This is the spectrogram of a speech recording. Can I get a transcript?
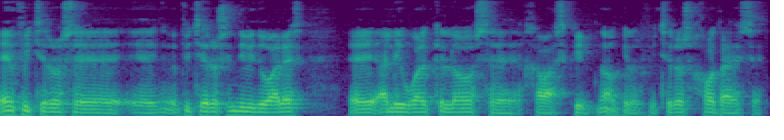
en ficheros, eh, en ficheros individuales eh, al igual que los JavaScript, ¿no? que los ficheros JS.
